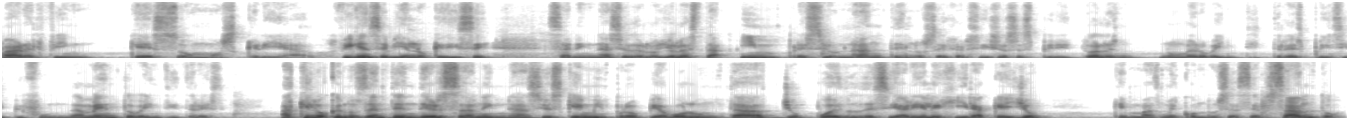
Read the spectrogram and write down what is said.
para el fin que somos criados. Fíjense bien lo que dice San Ignacio de Loyola, está impresionante en los ejercicios espirituales número 23, principio y fundamento 23. Aquí lo que nos da a entender San Ignacio es que en mi propia voluntad yo puedo desear y elegir aquello que más me conduce a ser santo,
